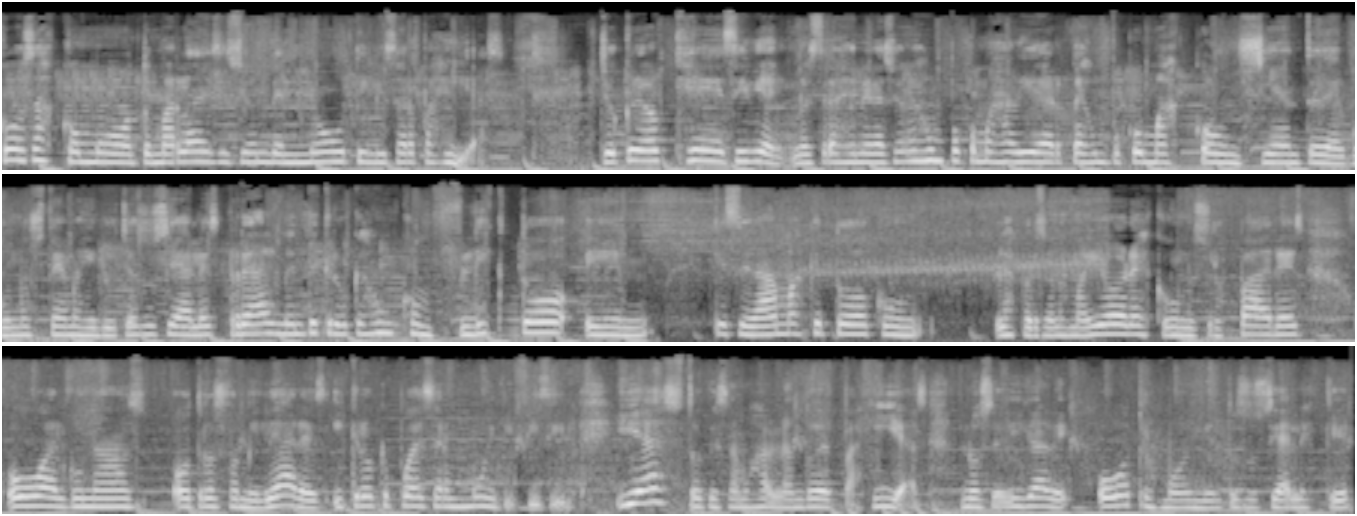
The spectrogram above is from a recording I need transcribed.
cosas como tomar la decisión de no utilizar pajillas? Yo creo que si bien nuestra generación es un poco más abierta, es un poco más consciente de algunos temas y luchas sociales, realmente creo que es un conflicto eh, que se da más que todo con las personas mayores, con nuestros padres o algunos otros familiares y creo que puede ser muy difícil. Y esto que estamos hablando de pajillas, no se diga de otros movimientos sociales que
